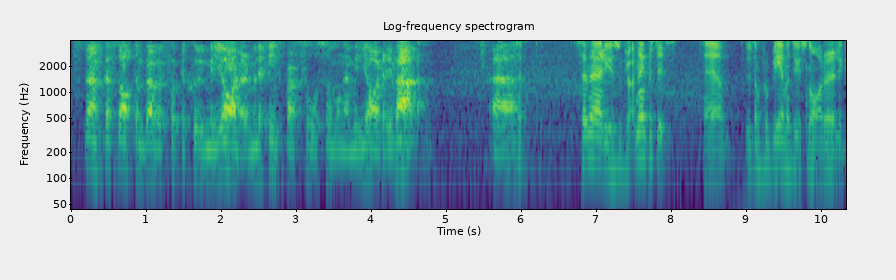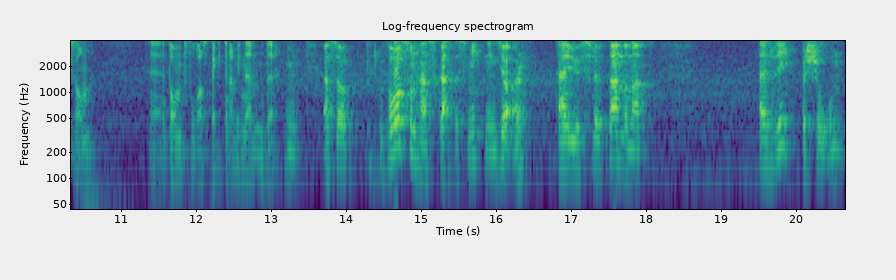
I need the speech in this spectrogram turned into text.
svenska staten behöver 47 miljarder men det finns bara så och så många miljarder i världen. Eh, sen, sen är det ju såklart, nej precis eh, Utan problemet är ju snarare liksom eh, Eh, de två aspekterna vi nämnde mm. mm. Alltså, vad sån här skattesmitning gör är ju i slutändan att en rik person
